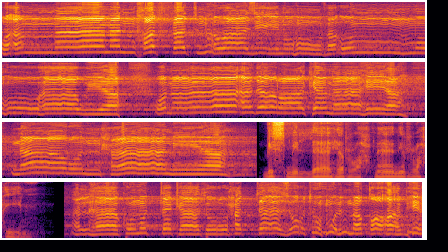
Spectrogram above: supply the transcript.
وأما من خفت موازينه فأمه وما أدراك ما هي نار حامية. بسم الله الرحمن الرحيم. ألهاكم التكاثر حتى زرتم المقابر.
